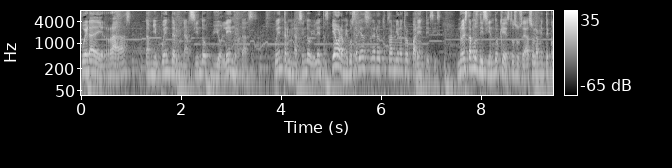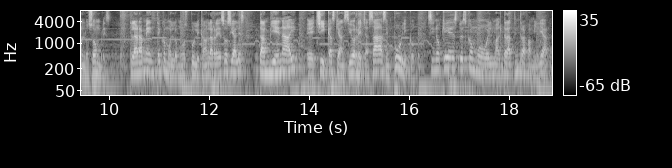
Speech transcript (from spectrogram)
fuera de erradas también pueden terminar siendo violentas. Pueden terminar siendo violentas. Y ahora me gustaría hacer otro- también otro paréntesis. No estamos diciendo que esto suceda solamente con los hombres. Claramente, como lo hemos publicado en las redes sociales, también hay eh, chicas que han sido rechazadas en público. Sino que esto es como el maltrato intrafamiliar.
